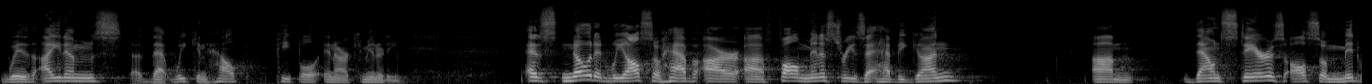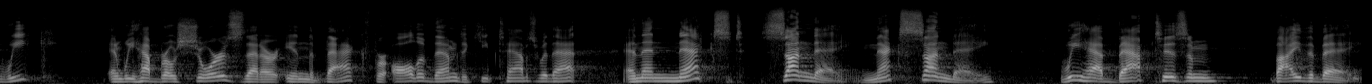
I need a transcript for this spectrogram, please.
with items uh, that we can help people in our community. As noted, we also have our uh, fall ministries that have begun. Um, downstairs, also midweek, and we have brochures that are in the back for all of them to keep tabs with that. And then next Sunday, next Sunday, we have baptism by the bay.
